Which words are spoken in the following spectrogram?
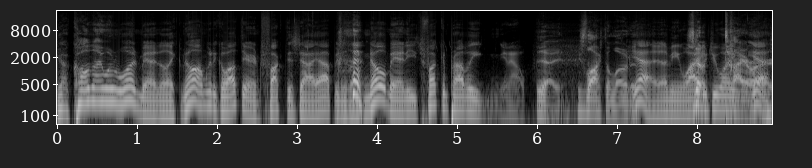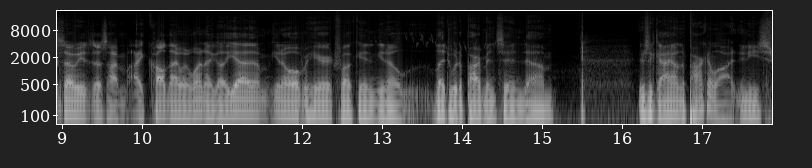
yeah, call 911, man. They're like, no, I'm going to go out there and fuck this guy up. And he's like, no, man, he's fucking probably, you know. Yeah, he's locked and loaded. Yeah, I mean, why would you want to? tire Yeah, iron. so he's just, I'm, I called 911. I go, yeah, I'm, you know, over here at fucking, you know, Ledgewood Apartments, and um, there's a guy on the parking lot, and he's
